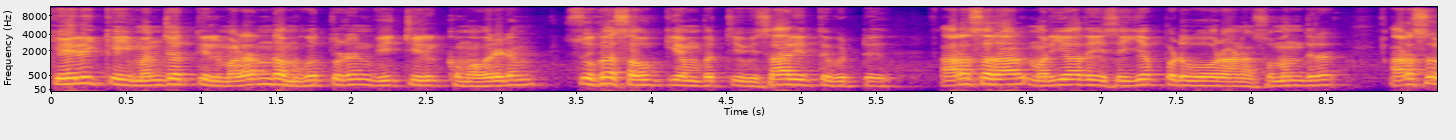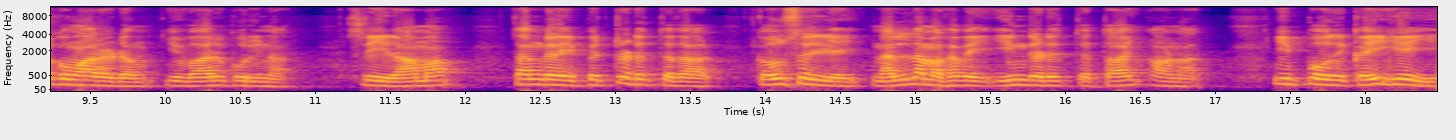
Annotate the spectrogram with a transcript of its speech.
கேளிக்கை மஞ்சத்தில் மலர்ந்த முகத்துடன் வீற்றிருக்கும் அவரிடம் சுக சௌக்கியம் பற்றி விசாரித்துவிட்டு அரசரால் மரியாதை செய்யப்படுவோரான சுமந்திரர் அரசகுமாரிடம் இவ்வாறு கூறினார். ஸ்ரீராமா தங்களை பெற்றெடுத்ததால் கௌசல்யை நல்ல மகவை ஈந்தெடுத்த தாய் ஆனார். இப்போது கைகேயி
